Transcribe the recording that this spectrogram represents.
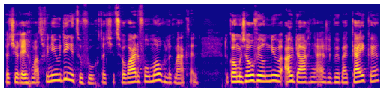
dat je regelmatig weer nieuwe dingen toevoegt, dat je het zo waardevol mogelijk maakt. En er komen zoveel nieuwe uitdagingen eigenlijk weer bij kijken.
